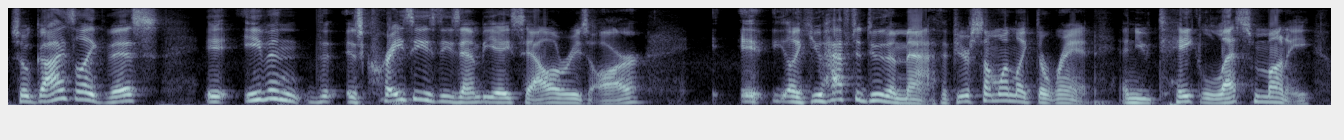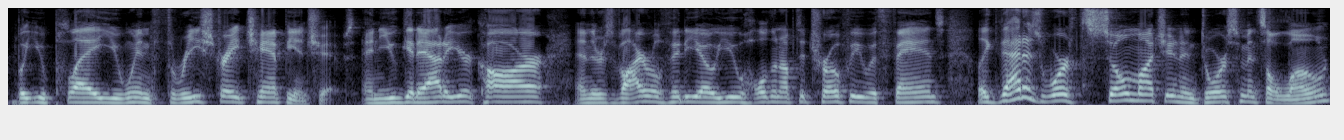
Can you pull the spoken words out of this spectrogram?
So guys like this, it, even the, as crazy as these NBA salaries are, it, like you have to do the math. If you're someone like Durant and you take less money, but you play, you win three straight championships, and you get out of your car, and there's viral video you holding up the trophy with fans, like that is worth so much in endorsements alone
